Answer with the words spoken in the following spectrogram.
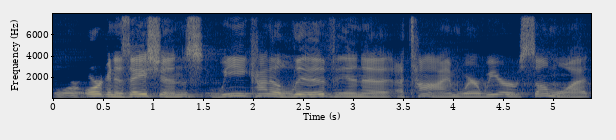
or organizations, we kind of live in a, a, time where we are somewhat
